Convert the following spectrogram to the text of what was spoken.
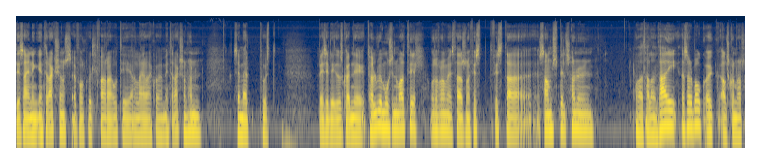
Designing Interactions ef fólk vil fara út í að læra eitthvað um interaction hönnun sem er, þú veist, basically, þú veist hvernig tölvumúsin var til og svo framvegist, það er svona fyrst, fyrsta samspils hönnun og það talaði um það í þessari bók auk alls konar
